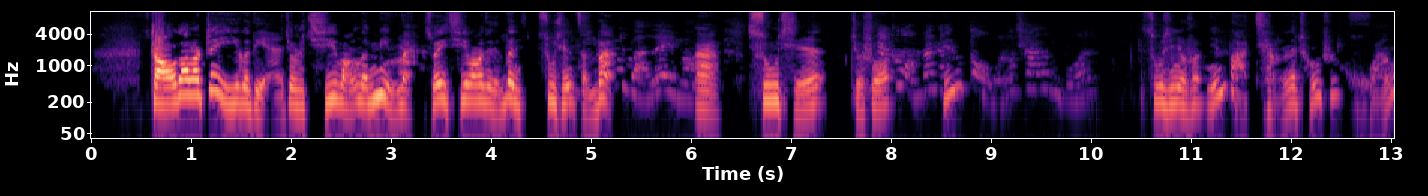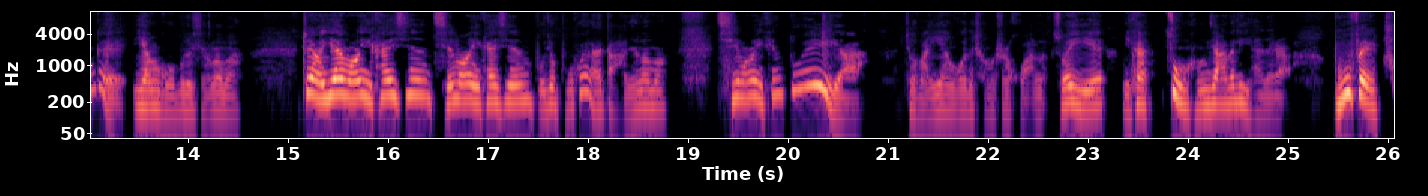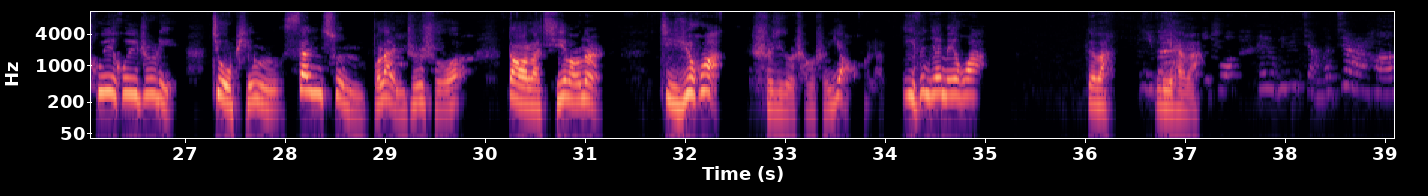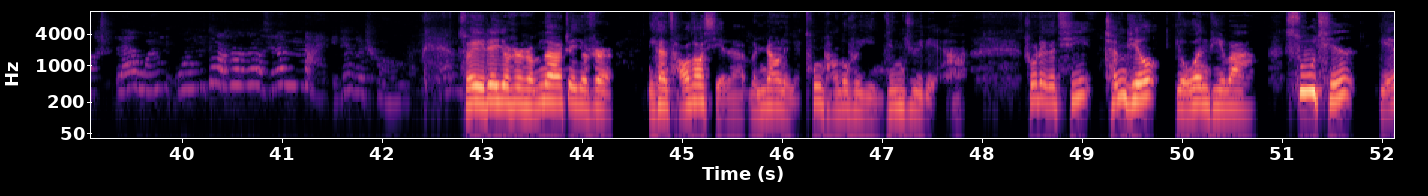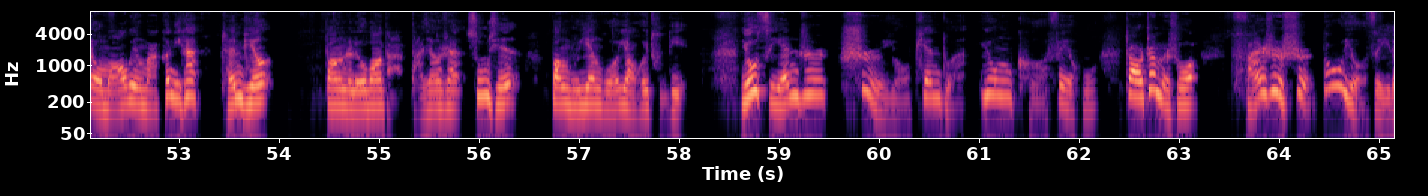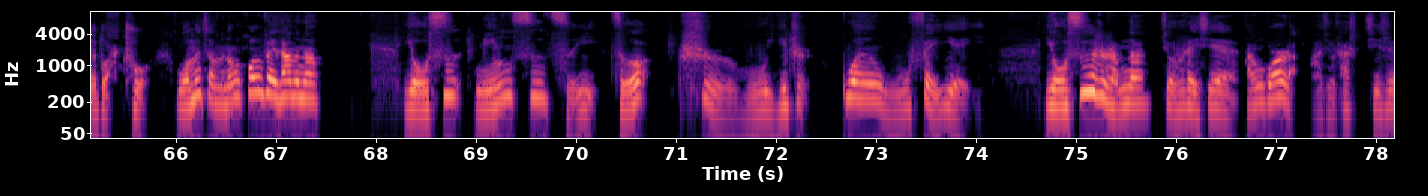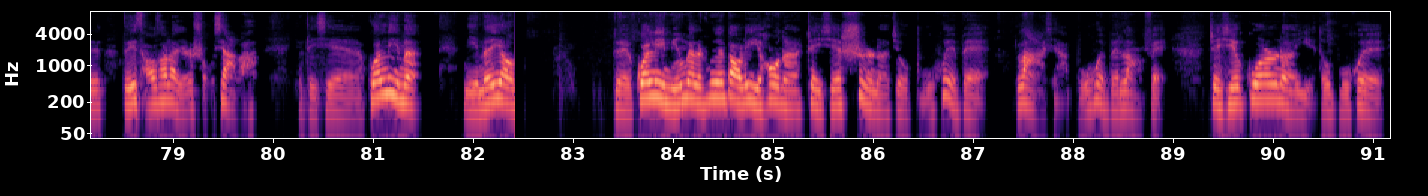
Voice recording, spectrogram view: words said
找到了这一个点，就是齐王的命脉，所以齐王就得问苏秦怎么办？哎，苏秦就说：“您苏秦就说：“您把抢来的城池还给燕国不就行了吗？这样燕王一开心，秦王一开心，不就不会来打您了吗？”齐王一听，对呀，就把燕国的城池还了。所以你看，纵横家的厉害在这儿，不费吹灰之力。就凭三寸不烂之舌，到了齐王那儿，几句话，十几座城池要回来了，一分钱没花，对吧？厉害吧？价哈，来，我用我用多少多少多少钱来买这个城。所以这就是什么呢？这就是你看曹操写的文章里面，通常都是引经据典啊，说这个齐陈平有问题吧？苏秦也有毛病吧？可你看陈平帮着刘邦打打江山，苏秦帮助燕国要回土地。由此言之，事有偏短，庸可废乎？照这么说，凡是事都有自己的短处，我们怎么能荒废他们呢？有司明思此意，则事无一致，官无废业矣。有司是什么呢？就是这些当官的啊，就是他其实对于曹操来讲是手下了哈，就这些官吏们，你们要对官吏明白了中间道理以后呢，这些事呢就不会被。落下不会被浪费，这些官儿呢也都不会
